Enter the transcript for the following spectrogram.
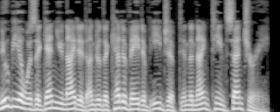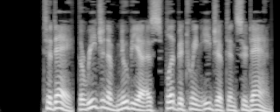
Nubia was again united under the Khedivate of Egypt in the 19th century. Today, the region of Nubia is split between Egypt and Sudan.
